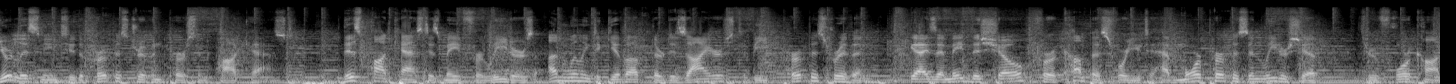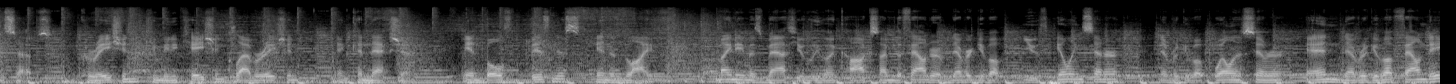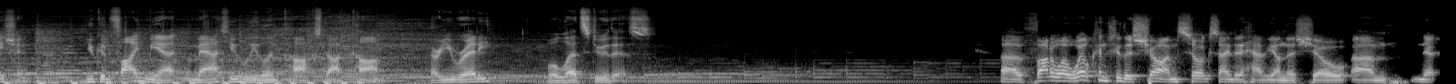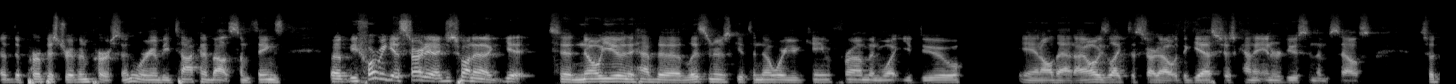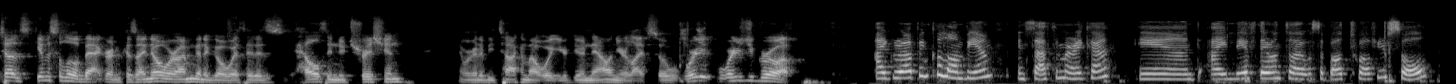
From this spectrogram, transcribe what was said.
You're listening to the Purpose Driven Person podcast. This podcast is made for leaders unwilling to give up their desires to be purpose driven. Guys, I made this show for a compass for you to have more purpose in leadership through four concepts creation, communication, collaboration, and connection in both business and in life. My name is Matthew Leland Cox. I'm the founder of Never Give Up Youth Healing Center, Never Give Up Wellness Center, and Never Give Up Foundation. You can find me at MatthewLelandCox.com. Are you ready? Well, let's do this. Uh, Fadawa, welcome to the show. I'm so excited to have you on this show, um, The Purpose Driven Person. We're going to be talking about some things. But before we get started, I just want to get to know you and have the listeners get to know where you came from and what you do and all that. I always like to start out with the guests just kind of introducing themselves. So tell us, give us a little background because I know where I'm going to go with it is health and nutrition, and we're going to be talking about what you're doing now in your life. So where did where did you grow up? I grew up in Colombia, in South America, and I lived there until I was about 12 years old.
